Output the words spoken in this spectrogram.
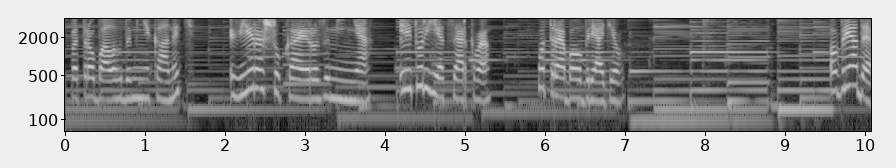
Петро Балох Домініканець. Віра шукає розуміння. Літургія церкви. Потреба обрядів. Обряди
